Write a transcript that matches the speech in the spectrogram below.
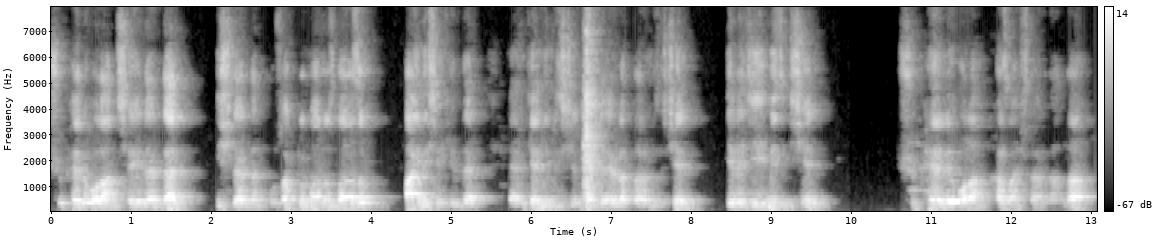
şüpheli olan şeylerden, işlerden uzak durmamız lazım. Aynı şekilde hem kendimiz için hem de evlatlarımız için, geleceğimiz için şüpheli olan kazançlardan da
